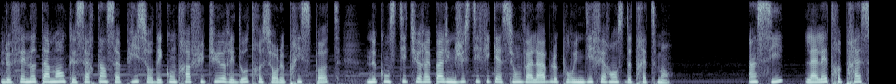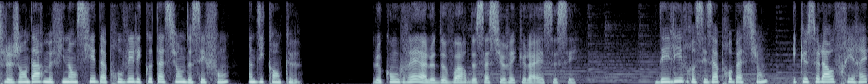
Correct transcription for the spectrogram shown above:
le fait notamment que certains s'appuient sur des contrats futurs et d'autres sur le prix spot ne constituerait pas une justification valable pour une différence de traitement. Ainsi, la lettre presse le gendarme financier d'approuver les cotations de ces fonds, indiquant que le Congrès a le devoir de s'assurer que la SEC délivre ses approbations et que cela offrirait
